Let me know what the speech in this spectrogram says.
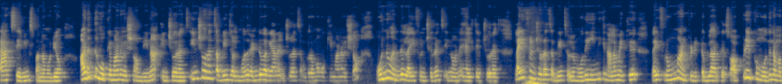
டேக்ஸ் சேவிங்ஸ் பண்ண முடியும். அடுத்த முக்கியமான விஷயம் அப்படின்னா இன்சூரன்ஸ் இன்சூரன்ஸ் அப்படின்னு சொல்லும்போது ரெண்டு வகையான இன்சூரன்ஸ் நமக்கு ரொம்ப முக்கியமான விஷயம். ஒன்று வந்து லைஃப் இன்சூரன்ஸ் இன்னொன்று ஹெல்த் இன்சூரன்ஸ் லைஃப் இன்சூரன்ஸ் அப்படின்னு சொல்லும் போது இன்னைக்கு நிலைமைக்கு லைஃப் ரொம்ப அன்பிரிடிக்டபிளாக இருக்கு. ஸோ அப்படி இருக்கும்போது நம்ம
